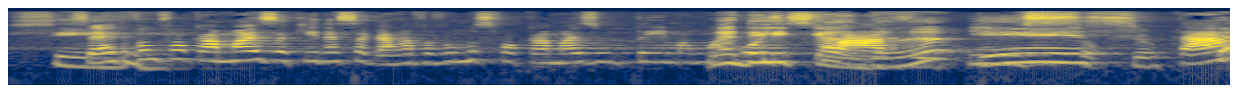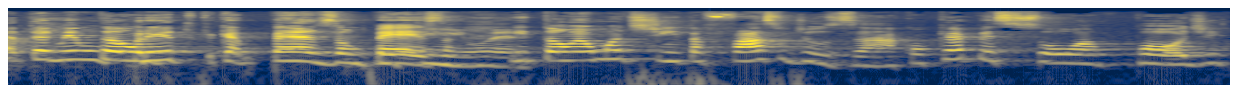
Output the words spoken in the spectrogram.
Sim. certo? Vamos focar mais aqui nessa garrafa, vamos focar mais um tema, uma Mais coisa delicada, suave. né? Isso, Que tá? até mesmo Então, preto fica, pesa um pesa. pouquinho. né? Então é uma tinta fácil de usar, qualquer pessoa pode.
